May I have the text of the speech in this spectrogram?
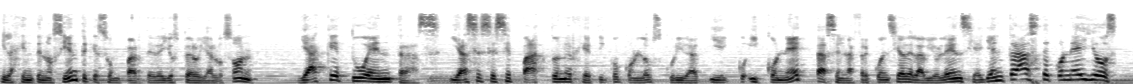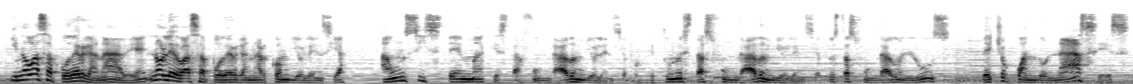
Y la gente no siente que son parte de ellos, pero ya lo son ya que tú entras y haces ese pacto energético con la oscuridad y, conectas en la frecuencia de la violencia, ya entraste con ellos y no vas a poder ganar, ¿eh? no le vas a poder ganar con violencia a un sistema que está fundado en violencia, porque tú no estás fundado en violencia, tú estás fundado en luz. De hecho, cuando naces,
